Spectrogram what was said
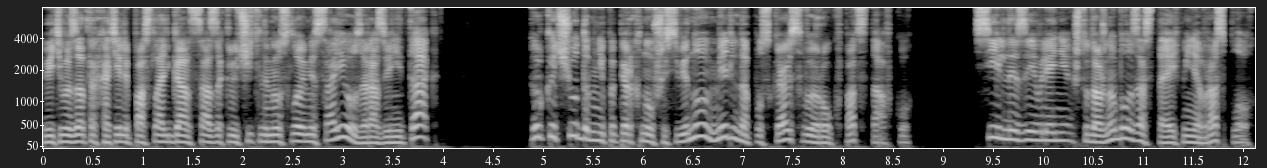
Ведь вы завтра хотели послать гонца заключительными условиями союза, разве не так? Только чудом не поперхнувшись вином, медленно опускаю свой рог в подставку. Сильное заявление, что должно было заставить меня врасплох.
